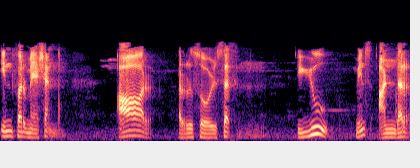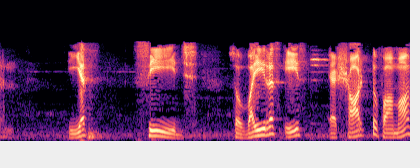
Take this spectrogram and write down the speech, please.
information. R resources. U means under. S siege. So virus is a short form of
